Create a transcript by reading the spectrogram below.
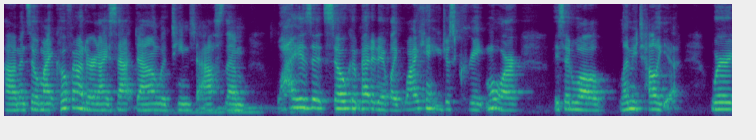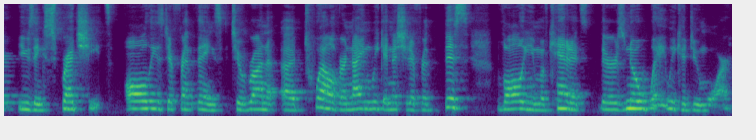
Um, and so my co-founder and I sat down with teams to ask them, why is it so competitive? Like, why can't you just create more? They said, well, let me tell you, we're using spreadsheets, all these different things to run a 12 or 9 week initiative for this volume of candidates there's no way we could do more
